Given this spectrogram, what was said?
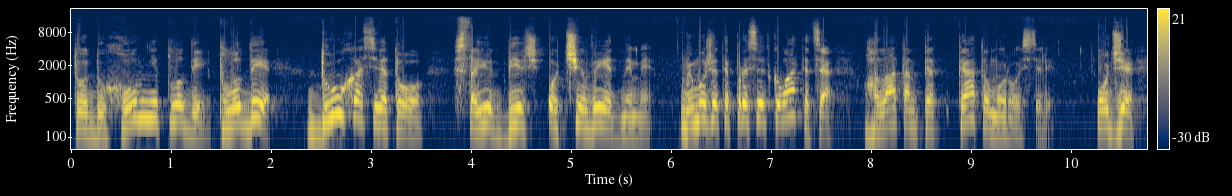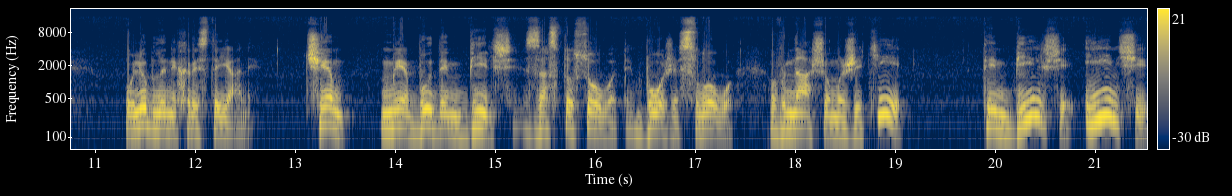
то духовні плоди, плоди Духа Святого стають більш очевидними. Ви можете просвяткувати це в Галатам 5 розділі. Отже, улюблені християни, чим ми будемо більше застосовувати Боже Слово в нашому житті, тим більше інші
